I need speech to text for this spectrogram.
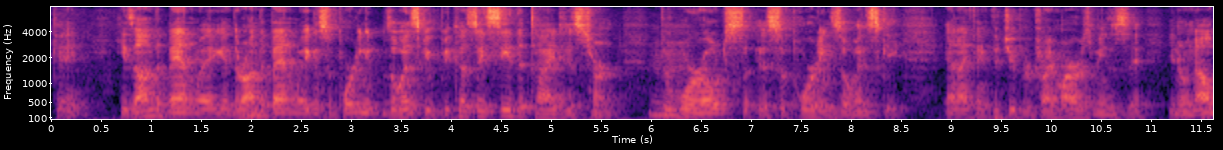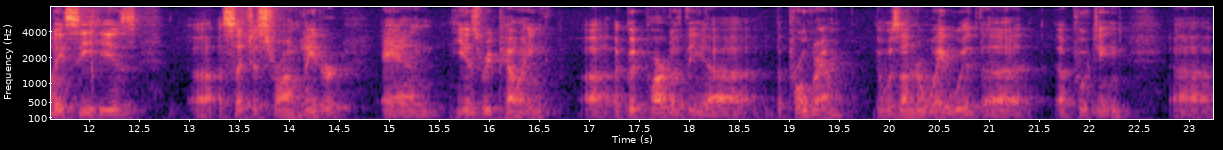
Okay? He's on the bandwagon, they're on the bandwagon supporting Zelensky because they see the tide has turned. The world is supporting Zelensky. And I think the Jupiter trine Mars means that, you know, now they see he is uh, such a strong leader and he is repelling uh, a good part of the, uh, the program that was underway with uh, uh, Putin. Uh,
